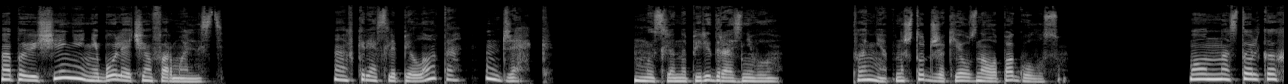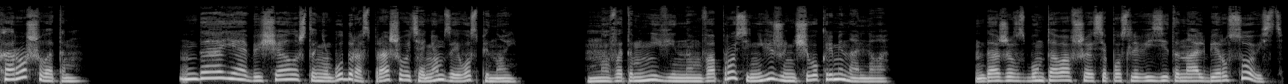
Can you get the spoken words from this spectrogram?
Оповещение не более чем формальность а в кресле пилота — Джек. Мысленно передразниваю. Понятно, что Джек я узнала по голосу. Он настолько хорош в этом? Да, я обещала, что не буду расспрашивать о нем за его спиной. Но в этом невинном вопросе не вижу ничего криминального. Даже взбунтовавшаяся после визита на Альберу совесть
